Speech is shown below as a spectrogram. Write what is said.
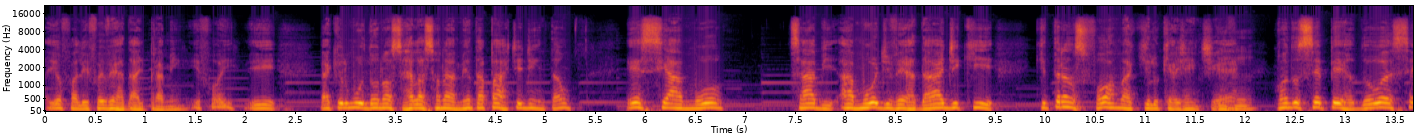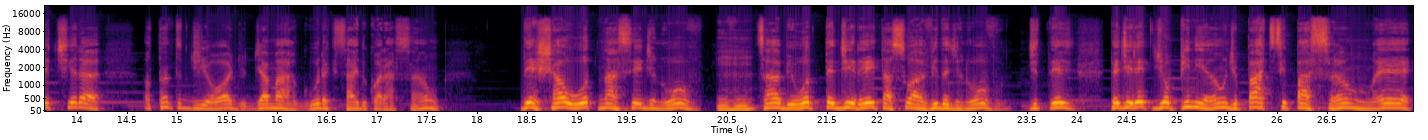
Aí eu falei: foi verdade para mim. E foi. E aquilo mudou nosso relacionamento. A partir de então, esse amor sabe? Amor de verdade que, que transforma aquilo que a gente é. Uhum. Quando você perdoa, você tira o tanto de ódio, de amargura que sai do coração. Deixar o outro nascer de novo, uhum. sabe? O outro ter direito à sua vida de novo, de ter, ter direito de opinião, de participação. É,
